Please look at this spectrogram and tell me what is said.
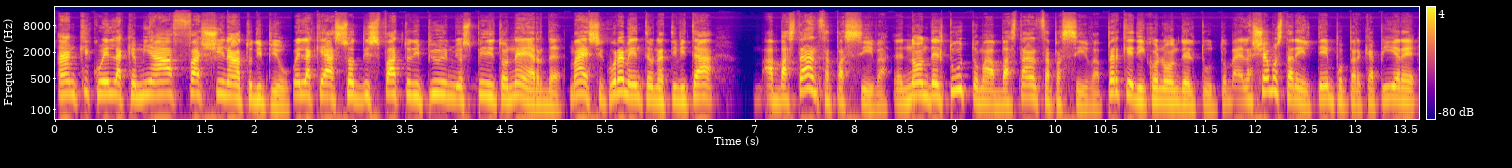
anche quella che mi ha affascinato di più, quella che ha soddisfatto di più il mio spirito nerd, ma è sicuramente un'attività abbastanza passiva, eh, non del tutto ma abbastanza passiva. Perché dico non del tutto? Beh, lasciamo stare il tempo per capire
